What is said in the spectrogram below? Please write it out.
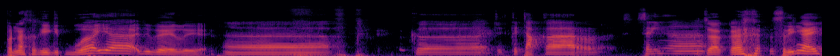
pernah kegigit buaya juga ya lu ya eh ke kecakar seringa. Kecakar seringai?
